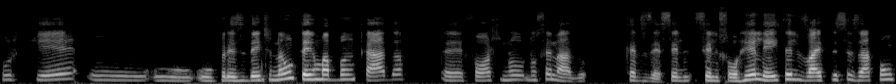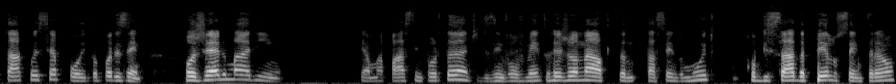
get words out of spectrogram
porque o, o, o presidente não tem uma bancada é, forte no, no, Senado. Quer dizer, se ele, se ele for reeleito, ele vai precisar contar com esse apoio. Então, por exemplo, Rogério Marinho, que é uma pasta importante, desenvolvimento regional, que está tá sendo muito cobiçada pelo Centrão,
